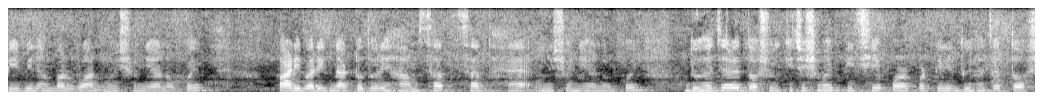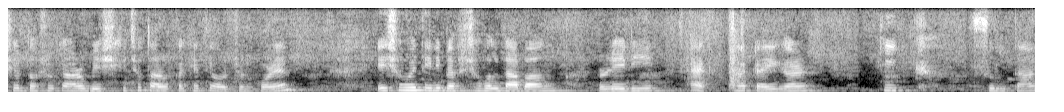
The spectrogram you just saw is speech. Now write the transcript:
বিবি নাম্বার ওয়ান উনিশশো নিরানব্বই পারিবারিক নাট্যধর্মী হাম সাত সাত হ্যাঁ উনিশশো নিরানব্বই দুই হাজারের দশকে কিছু সময় পিছিয়ে পড়ার পর তিনি দুই হাজার দশের দশকে আরও বেশ কিছু তারকা খ্যাতি অর্জন করেন। এই সময় তিনি ব্যবসা সফল দাবাং, রেডি একটা টাইগার, কিক, সুলতান,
